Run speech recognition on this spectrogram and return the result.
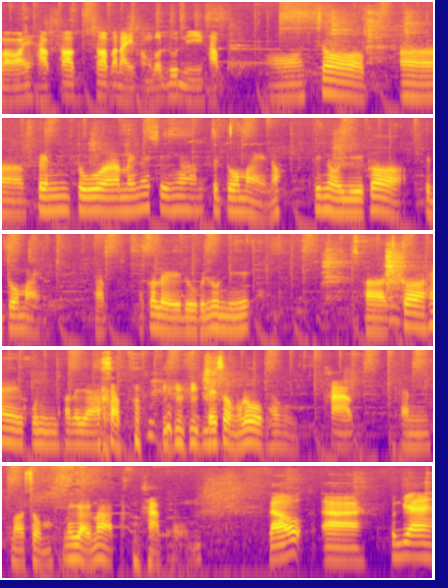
200 ครับ ชอบชอบอะไรของรถรุ่นนี้ครับ อ๋อ ชอบเอ่อเป็นตัวไมเนอร์เชงครับ เป็นตัวใหม่เนาะ เทคโนโลยีก็เป็นตัวใหม่ครับ แล้วก็เลยดูเป็นรุ่นนี้เอ่อก็ให้คุณภรรยาขับ ไปส่งลูกครับผม ครับ กันเหมาะสมไม่ใหญ่มากครับผม แล้วอ่าคุณเบียร์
